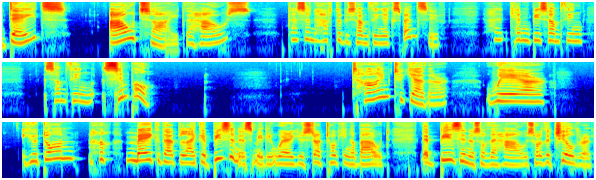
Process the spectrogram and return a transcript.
Dates outside the house doesn't have to be something expensive. It can be something something simple. Time together where you don't make that like a business meeting where you start talking about the business of the house or the children.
